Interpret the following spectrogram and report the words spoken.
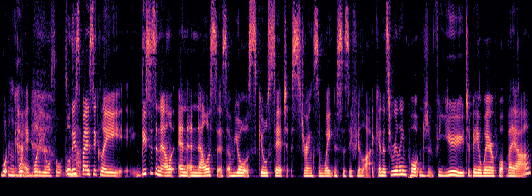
What, Okay. what, what are your thoughts Well, on this that? basically this is an, al- an analysis of your skill set, strengths, and weaknesses, if you like, and it's really important for you to be aware of what they are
